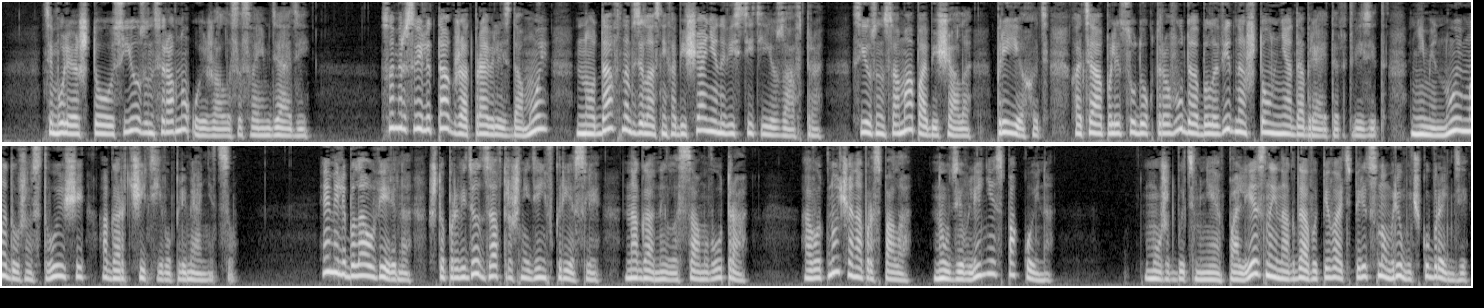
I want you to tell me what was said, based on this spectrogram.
Тем более, что Сьюзен все равно уезжала со своим дядей. Сомерсвилли также отправились домой, но Дафна взяла с них обещание навестить ее завтра. Сьюзен сама пообещала приехать, хотя по лицу доктора Вуда было видно, что он не одобряет этот визит, неминуемо долженствующий огорчить его племянницу. Эмили была уверена, что проведет завтрашний день в кресле, нога ныла с самого утра. А вот ночь она проспала, на удивление спокойно. Может быть, мне полезно иногда выпивать перед сном рюмочку бренди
